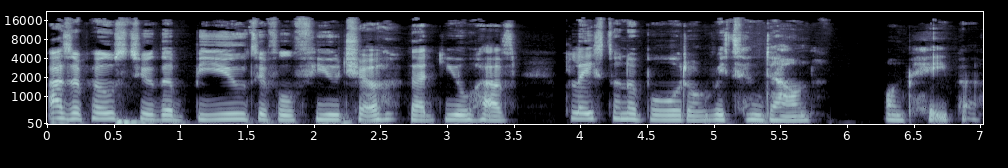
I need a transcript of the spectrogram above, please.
as opposed to the beautiful future that you have placed on a board or written down on paper.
